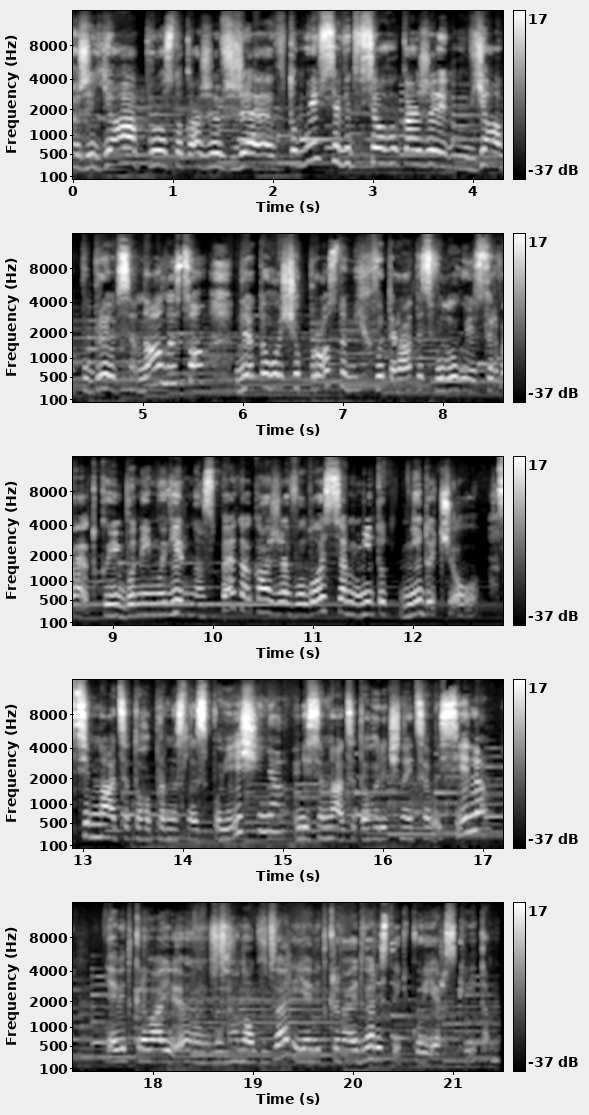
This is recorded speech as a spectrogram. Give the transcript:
Каже, я просто каже, вже втомився від всього. Каже, я побрився на лисо для того, щоб просто міг витиратись вологою серветкою, бо неймовірна спека каже, волосся мені тут ні до чого. 17-го принесли сповіщення, 18-го річниця весілля. Я відкриваю е, дзвонок в двері, я відкриваю двері, стоїть кур'єр з квітами.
